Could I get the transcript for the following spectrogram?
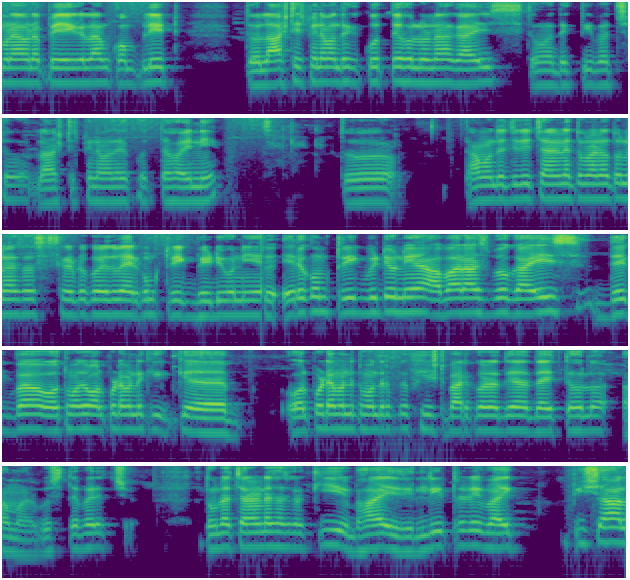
আমরা আমরা পেয়ে গেলাম কমপ্লিট তো লাস্ট স্পিন আমাদেরকে করতে হলো না গাইস তোমরা দেখতেই পাচ্ছ লাস্ট স্পিন আমাদের করতে হয়নি। তো আমাদের যদি চ্যানেলে তোমরা নতুন সাবস্ক্রাইব করে দেবে এরকম ট্রিক ভিডিও নিয়ে। তো এরকম ট্রিক ভিডিও নিয়ে আবার আসব গাইস দেখবা ও তোমাদের অল্প মানে কি আহ, অল্প মানে তোমাদেরকে ফিস্ট বার করে দেওয়ার দায়িত্ব হলো আমার বুঝতে পেরেছ? তোমরা চ্যানেলটা সাবস্ক্রাইব কি ভাই লিটারালি ভাই বিশাল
